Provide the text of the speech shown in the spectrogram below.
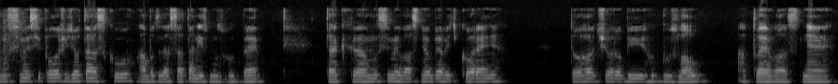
musíme si položiť otázku, alebo teda satanizmus v hudbe, tak musíme vlastne objaviť koreň toho, čo robí hudbu zlou a to je vlastne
